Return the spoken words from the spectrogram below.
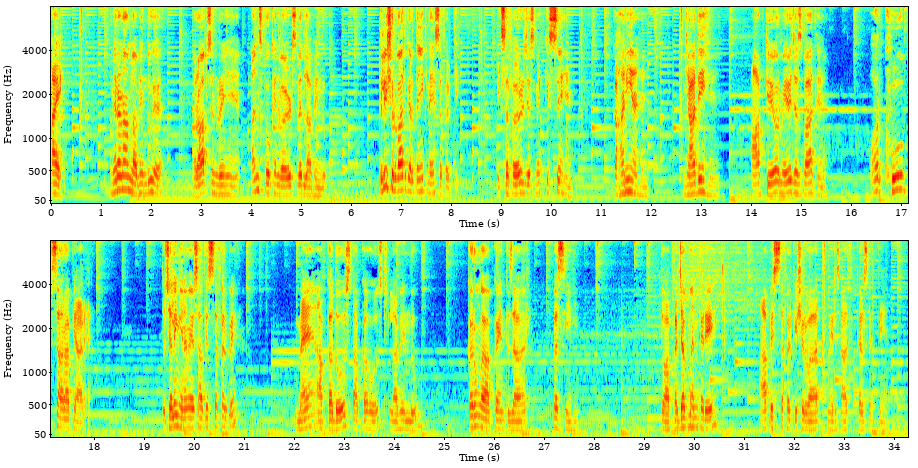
हाय मेरा नाम लाभेंदु है और आप सुन रहे हैं अनस्पोकन वर्ड्स विद लाभेंदु चलिए शुरुआत करते हैं एक नए सफ़र की। एक सफ़र जिसमें किस्से हैं, कहानियाँ हैं, यादें हैं, आपके और मेरे जज्बात हैं और खूब सारा प्यार है। तो चलेंगे ना मेरे साथ इस सफ़र पे? मैं, आपका दोस्त, आपका होस्ट लाभेंदु करूँगा आपका इंतज़ार, बस यहीं। तो आपका जब मन करे, आप इस सफ़र की शुरुआत मेरे साथ कर सकते हैं।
